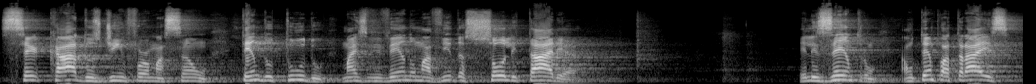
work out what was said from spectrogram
cercados de informação, tendo tudo, mas vivendo uma vida solitária. Eles entram, há um tempo atrás,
